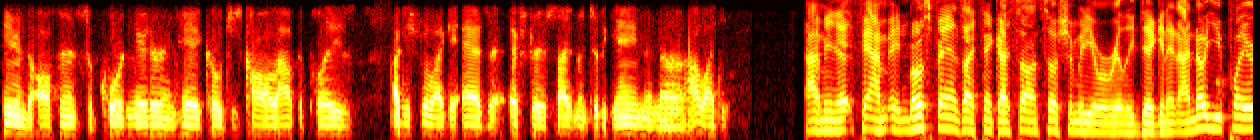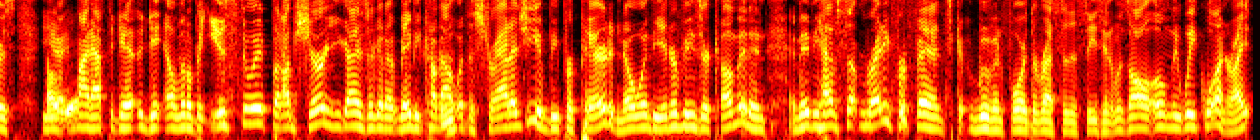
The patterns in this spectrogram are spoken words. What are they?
hearing the offensive coordinator and head coaches call out the plays. I just feel like it adds an extra excitement to the game, and uh, I like it. I mean, it, I mean, most fans I think I saw on social media were really digging it. I know you players, you Oh, know, yeah. might have to get get a little bit used to it, but I'm sure you guys are gonna maybe come Mm-hmm. out with a strategy and be prepared and know when the interviews are coming and and maybe have something ready for fans moving forward the rest of the season. It was all only week one, right?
